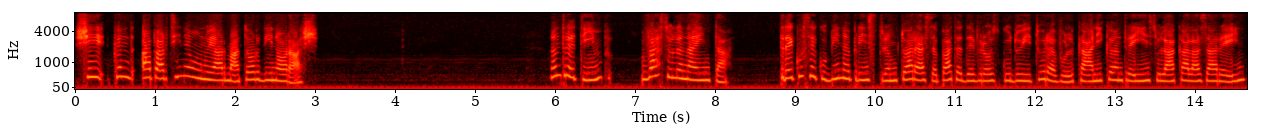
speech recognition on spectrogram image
și când aparține unui armator din oraș. Între timp, vasul înainta. Trecuse cu bine prin strâmtoarea săpată de vreo zguduitură vulcanică între insula Calazarein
